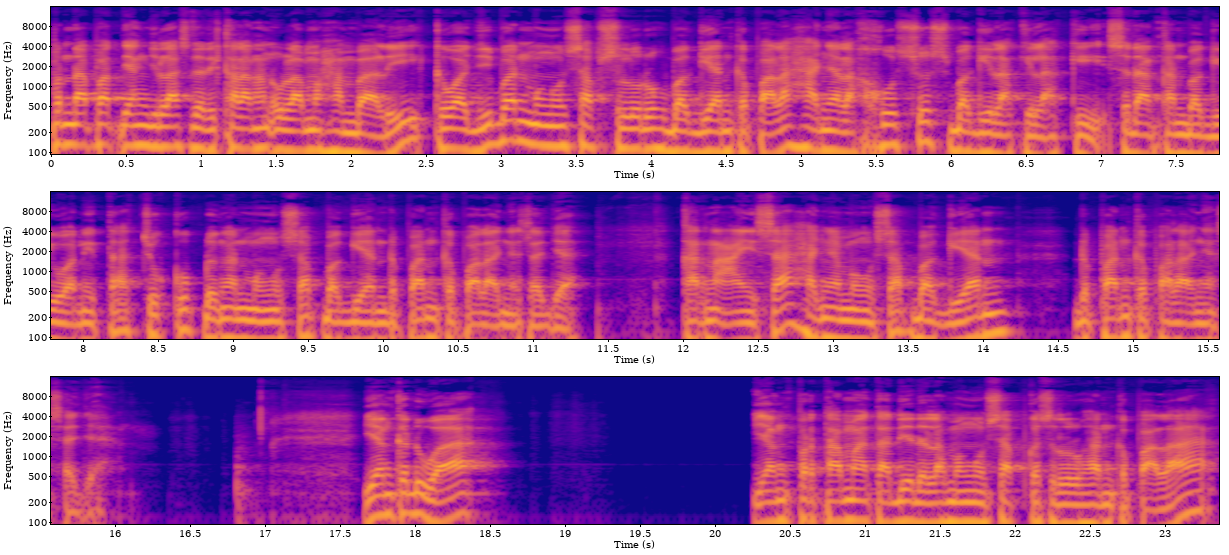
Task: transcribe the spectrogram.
pendapat yang jelas dari kalangan ulama Hambali, kewajiban mengusap seluruh bagian kepala hanyalah khusus bagi laki-laki, sedangkan bagi wanita cukup dengan mengusap bagian depan kepalanya saja. Karena Aisyah hanya mengusap bagian depan kepalanya saja. Yang kedua, yang pertama tadi adalah mengusap keseluruhan kepala,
